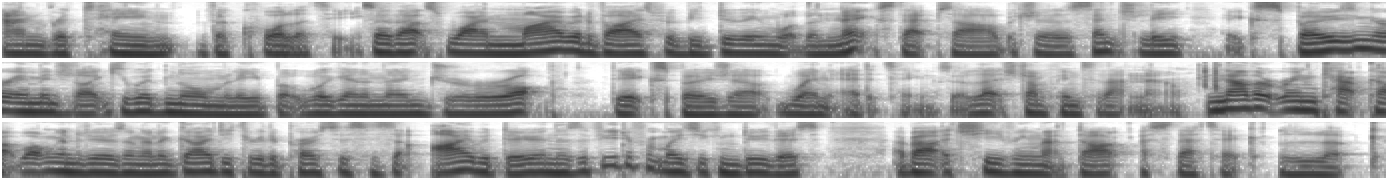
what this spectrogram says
and retain the quality. So that's why my advice would be doing what the next steps are, which is essentially exposing your image like you would normally, but we're going to then drop the exposure when editing. So let's jump into that now. Now that we're in CapCut, what I'm gonna do is I'm gonna guide you through the processes that I would do. And there's a few different ways you can do this about achieving that dark aesthetic look.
